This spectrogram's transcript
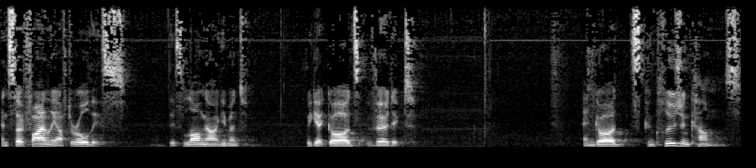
And so finally, after all this, this long argument, we get God's verdict. And God's conclusion comes.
